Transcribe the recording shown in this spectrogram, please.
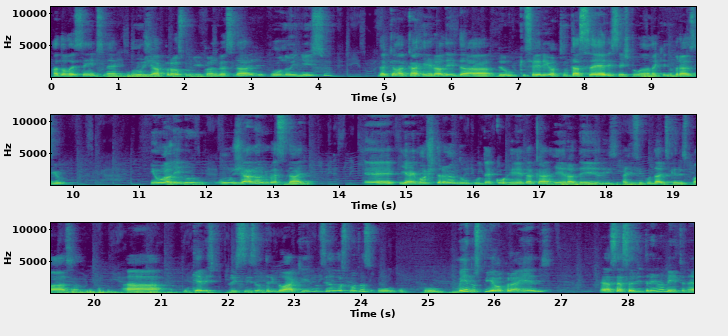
adolescentes, né? Um já próximo de ir para a universidade, um no início daquela carreira ali da, do que seria a quinta série, sexto ano aqui no Brasil, e um ali no, um já na universidade. É, e aí mostrando o decorrer da carreira deles, as dificuldades que eles passam, a, o que eles precisam driblar, que no final das contas o, o, o menos pior para eles é a sessão de treinamento, né?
